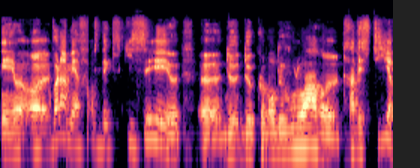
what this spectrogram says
mais euh, euh, voilà, mais à force d'esquisser, de, de, comment de vouloir travestir,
